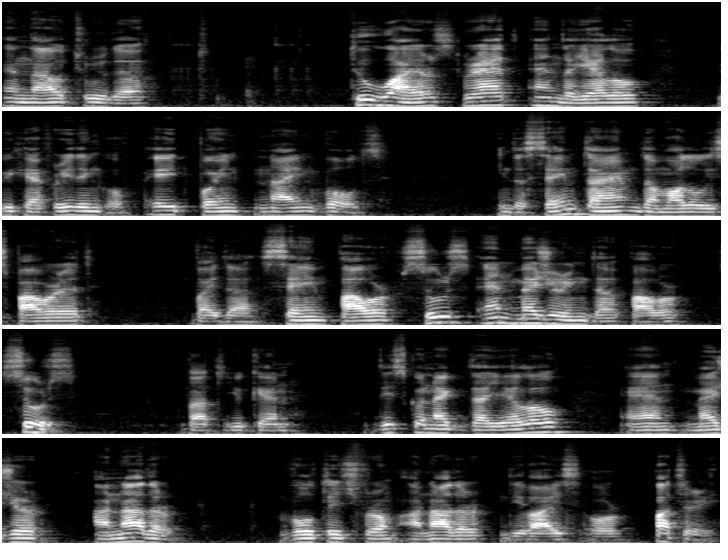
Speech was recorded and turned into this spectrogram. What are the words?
and now through the two wires red and the yellow we have reading of 8.9 volts. In the same time the model is powered by the same power source and measuring the power source but you can disconnect the yellow and measure another voltage from another device or battery.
